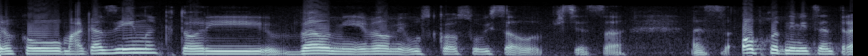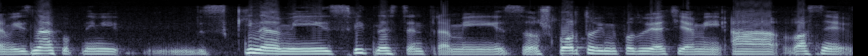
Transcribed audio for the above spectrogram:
rokov magazín, ktorý veľmi, veľmi úzko súvisel s, s obchodnými centrami, s nákupnými, s kinami, s fitness centrami, s športovými podujatiami a vlastne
